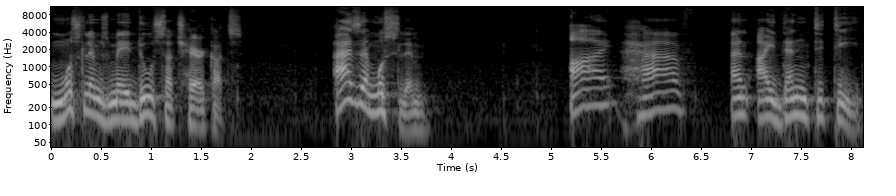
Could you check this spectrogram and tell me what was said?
Muslims may do such haircuts. As a Muslim, I have an identity.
